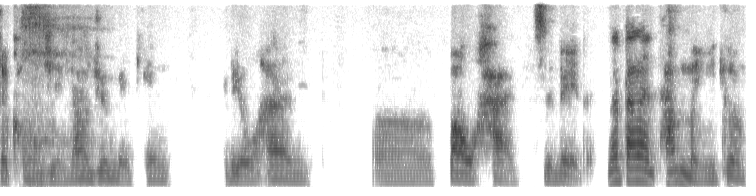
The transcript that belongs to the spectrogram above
的空间，然后你就每天流汗、呃暴汗之类的。那当然，他每一个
